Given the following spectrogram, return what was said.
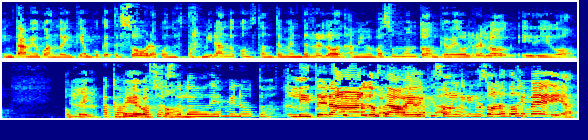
En cambio, cuando hay tiempo que te sobra, cuando estás mirando constantemente el reloj, a mí me pasa un montón que veo el reloj y digo, Ok, Acaban de veo, pasar son- solo 10 minutos. Literal, o sea, veo que son, que son las dos y media.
